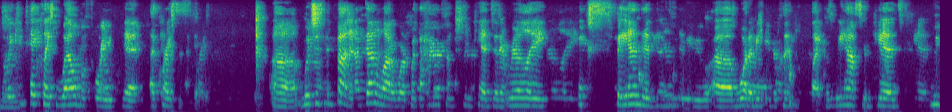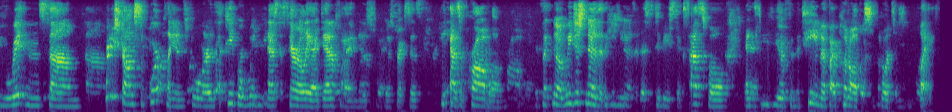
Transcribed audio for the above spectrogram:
So it can take place well before you hit a crisis state, uh, which has been fun. And I've done a lot of work with the higher functioning kids, and it really expanded the view of what a behavior plan like. Because we have some kids, we've written some pretty strong support plans for that people wouldn't necessarily identify in most school districts as he has a problem. It's like, no, we just know that he needs this to be successful, and it's easier for the team if I put all the supports in place.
